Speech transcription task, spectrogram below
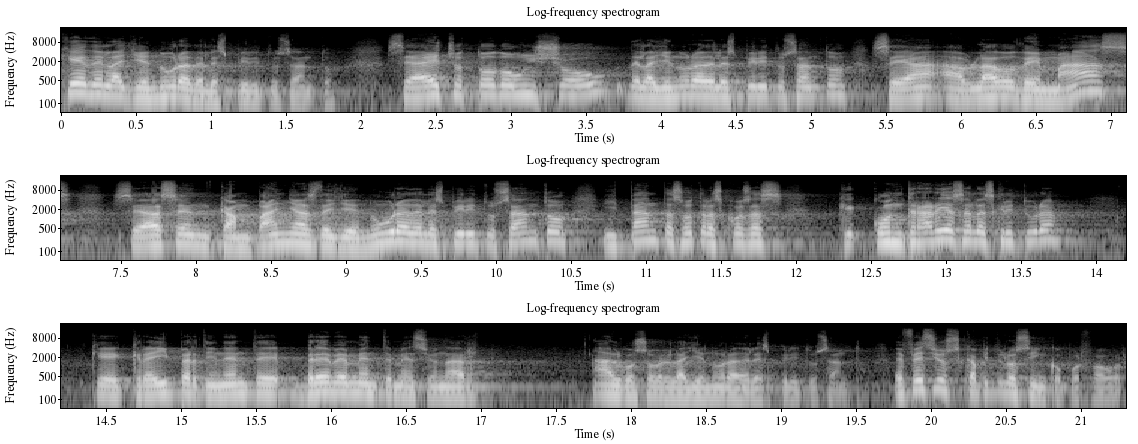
¿Qué de la llenura del Espíritu Santo? Se ha hecho todo un show de la llenura del Espíritu Santo, se ha hablado de más, se hacen campañas de llenura del Espíritu Santo y tantas otras cosas que, contrarias a la Escritura que creí pertinente brevemente mencionar algo sobre la llenura del Espíritu Santo. Efesios capítulo 5, por favor.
